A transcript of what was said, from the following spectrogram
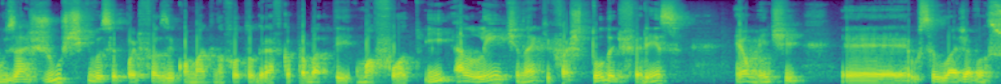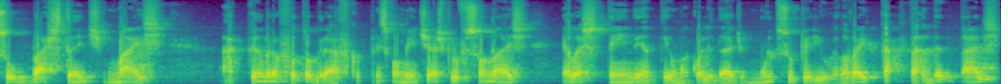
os ajustes que você pode fazer com a máquina fotográfica para bater uma foto e a lente, né, que faz toda a diferença, realmente é, o celular já avançou bastante, mas a câmera fotográfica, principalmente as profissionais, elas tendem a ter uma qualidade muito superior. Ela vai captar detalhes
